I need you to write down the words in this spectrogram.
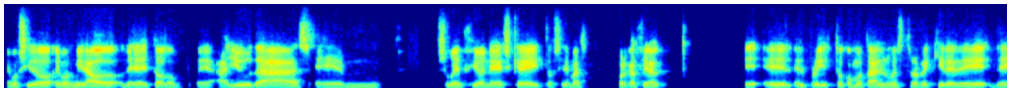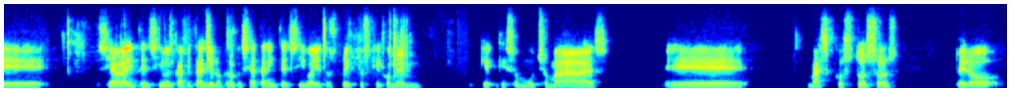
hemos, ido, hemos mirado de todo, eh, ayudas, em, subvenciones, créditos y demás, porque al final eh, el, proyecto como tal nuestro requiere de, Se habla de intensivo en capital, yo no creo que sea tan intensivo, hay otros proyectos que comen, que, son mucho más, eh, más costosos, pero,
